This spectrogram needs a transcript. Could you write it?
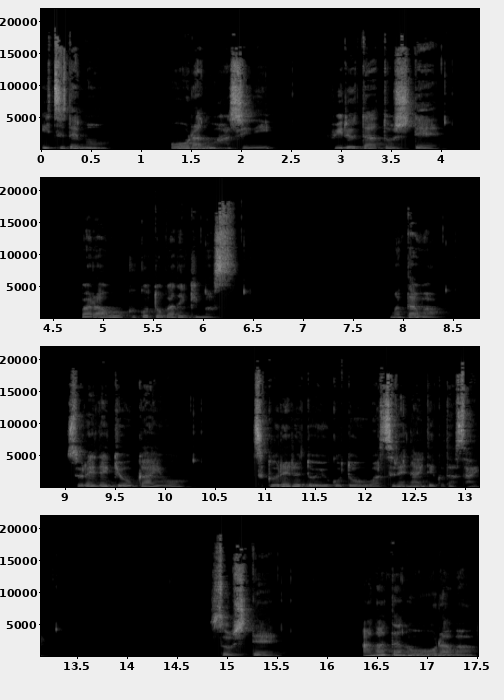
いつでもオーラの端にフィルターとしてバラを置くことができます。またはそれで境界を 作れるということを忘れないでください。そして、あなたのオーラは、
